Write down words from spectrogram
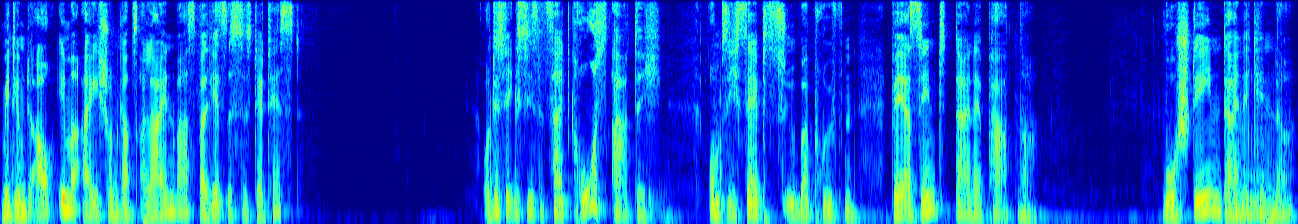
mit dem du auch immer eigentlich schon ganz allein warst, weil jetzt ist es der Test. Und deswegen ist diese Zeit großartig, um sich selbst zu überprüfen. Wer sind deine Partner? Wo stehen deine mhm. Kinder?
